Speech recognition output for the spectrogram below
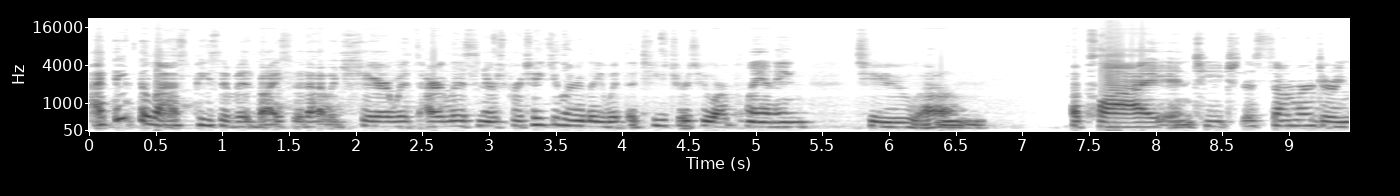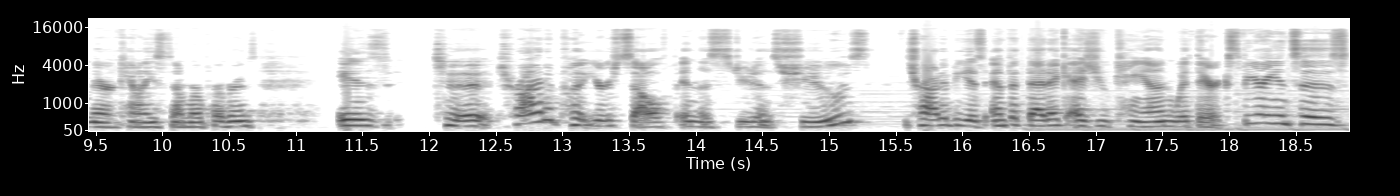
I think the last piece of advice that I would share with our listeners, particularly with the teachers who are planning to um, apply and teach this summer during their county summer programs is to try to put yourself in the students' shoes. Try to be as empathetic as you can with their experiences,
